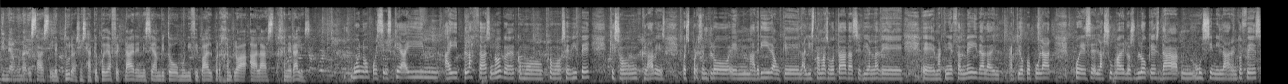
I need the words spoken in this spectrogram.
Dime alguna de esas lecturas, o sea, que puede afectar en ese ámbito municipal, por ejemplo, a las generales. Bueno, pues es que hay, hay plazas, ¿no? como, como se dice, que son claves. Pues por ejemplo en Madrid, aunque la lista más votada sería la de eh, Martínez Almeida, la del Partido Popular, pues la suma de los bloques da muy similar. Entonces,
